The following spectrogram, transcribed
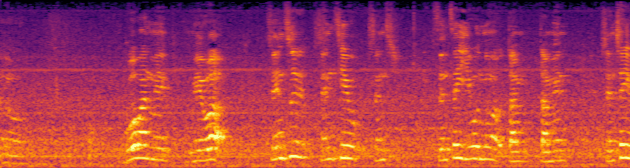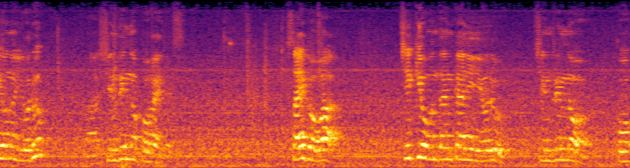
あの5番目目は先生先生先先生用のため先生用の夜あ森林の荒廃です。最後は地域温暖化による森林の枯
